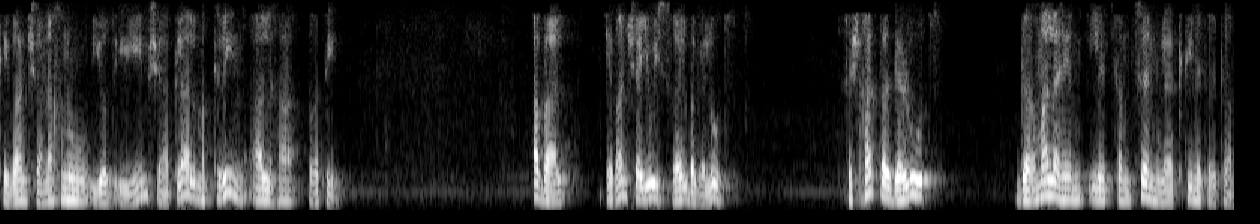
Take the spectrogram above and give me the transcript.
כיוון שאנחנו יודעים שהכלל מקרין על הפרטים. אבל כיוון שהיו ישראל בגלות, חשכת הגלות גרמה להם לצמצם ולהקטין את ערכם,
